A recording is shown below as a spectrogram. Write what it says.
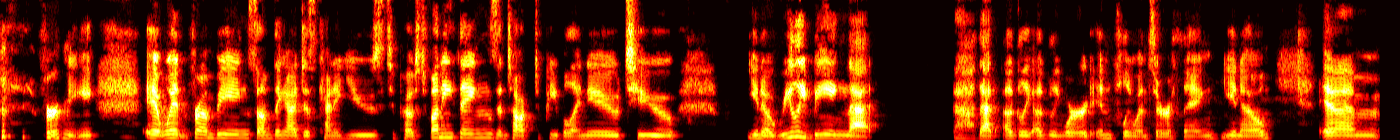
for me. It went from being something I just kind of used to post funny things and talk to people I knew to, you know, really being that uh, that ugly, ugly word influencer thing, you know. Um,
